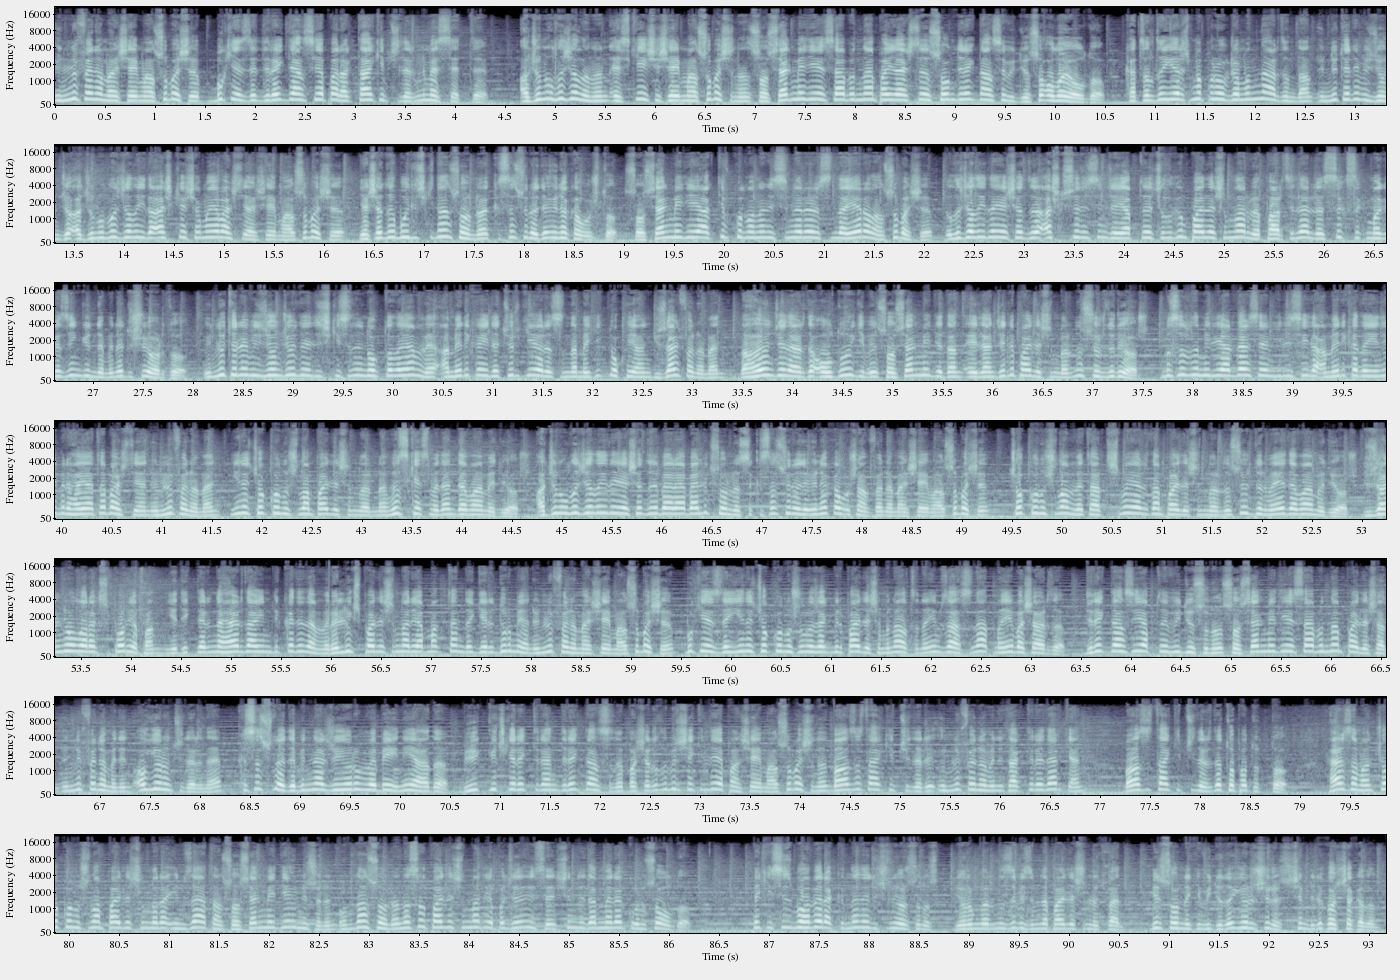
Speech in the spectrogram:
Ünlü fenomen Şeyma Subaşı bu kez de direkt dans yaparak takipçilerini mesletti. Acun Ilıcalı'nın eski eşi Şeyma Subaşı'nın sosyal medya hesabından paylaştığı son direkt dansı videosu olay oldu. Katıldığı yarışma programının ardından ünlü televizyoncu Acun Ilıcalı ile aşk yaşamaya başlayan Şeyma Subaşı, yaşadığı bu ilişkiden sonra kısa sürede üne kavuştu. Sosyal medyayı aktif kullanan isimler arasında yer alan Subaşı, Ilıcalı ile yaşadığı aşk süresince yaptığı çılgın paylaşımlar ve partilerle sık sık magazin gündemine düşüyordu. Ünlü televizyoncu ile ilişkisini noktalayan ve Amerika ile Türkiye arasında mekik dokuyan güzel fenomen, daha öncelerde olduğu gibi sosyal medyadan eğlenceli paylaşımlarını sürdürüyor. Mısırlı milyarder sevgilisiyle Amerika'da yeni bir hayata başlayan ünlü fenomen yine çok konuşulan paylaşımlarına hız kesmeden devam ediyor. Acun Ilıcalı ile yaşadığı beraberlik sonrası kısa sürede üne kavuşan fenomen Şeyma Subaşı, çok konuşulan ve tartışma yaratan paylaşımlarını sürdürmeye devam ediyor. Düzenli olarak spor yapan, yediklerine her daim dikkat eden ve lüks paylaşımlar yapmaktan da geri durmayan ünlü fenomen Şeyma Subaşı, bu kez de yine çok konuşulacak bir paylaşımın altına imzasını atmayı başardı. Direkt dansı yaptığı videosunu sosyal medya hesabından paylaşan ünlü fenomenin o görüntülerine kısa sürede binlerce yorum ve beğeni yağdı. Büyük güç gerektiren direkt dansını başarılı bir şekilde yapan Şeyma Subaşı'nın bazı takipçileri ünlü fenomeni takdir ederken bazı takipçileri de topa tuttu. Her zaman çok konuşulan paylaşımlara imza atan sosyal medya ünlüsünün bundan sonra nasıl paylaşımlar yapacağı ise şimdiden merak konusu oldu. Peki siz bu haber hakkında ne düşünüyorsunuz? Yorumlarınızı bizimle paylaşın lütfen. Bir sonraki videoda görüşürüz. Şimdilik hoşçakalın.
